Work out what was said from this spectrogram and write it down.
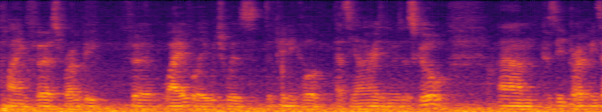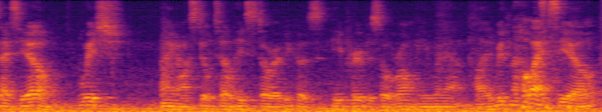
playing first rugby for Waverley, which was the pinnacle of, that's the only reason he was at school, because he'd broken his ACL, which, you know, I still tell his story because he proved us all wrong. He went out and played with no ACL,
